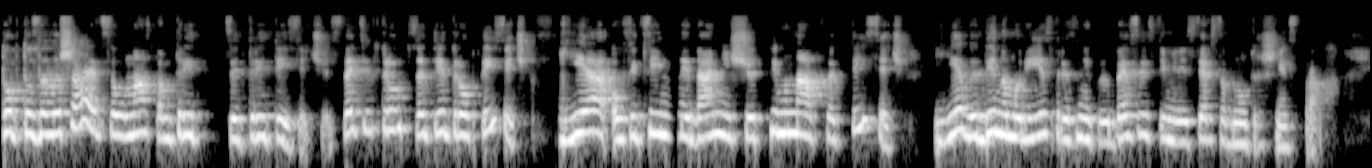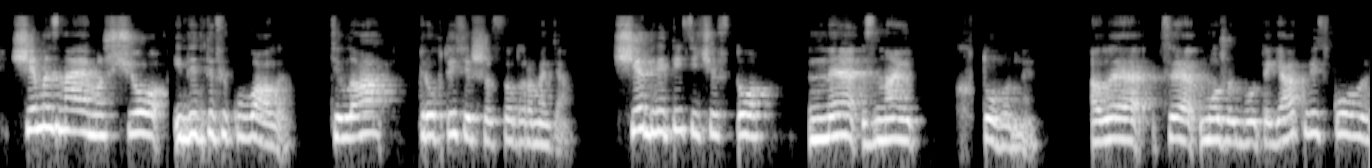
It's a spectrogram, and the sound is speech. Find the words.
Тобто залишається у нас там 33 тисячі. З цих 33 тисяч є офіційні дані, що 17 тисяч є в єдиному реєстрі зниклих безвісті Міністерства внутрішніх справ. Ще ми знаємо, що ідентифікували тіла 3600 громадян. Ще 2100 не знають, хто вони. Але це можуть бути як військові,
